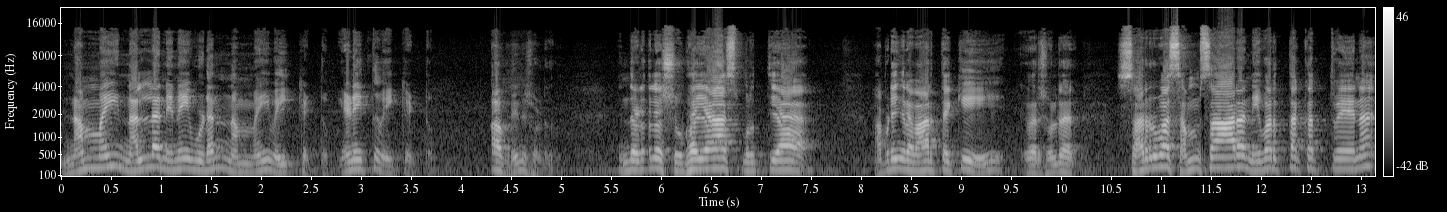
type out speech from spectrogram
நம்மை நல்ல நினைவுடன் நம்மை வைக்கட்டும் இணைத்து வைக்கட்டும் அப்படின்னு சொல்கிறது இந்த இடத்துல சுபயா ஸ்மிருத்தியா அப்படிங்கிற வார்த்தைக்கு இவர் சொல்கிறார் சர்வ சம்சார நிவர்த்தகத்வேன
